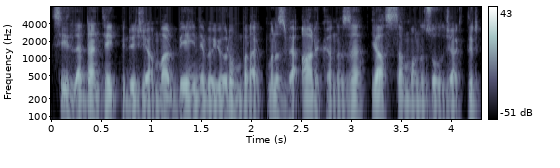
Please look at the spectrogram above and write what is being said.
Sizlerden tek bir ricam var. Beğeni ve yorum bırakmanız ve arkanıza yaslamanız olacaktır.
